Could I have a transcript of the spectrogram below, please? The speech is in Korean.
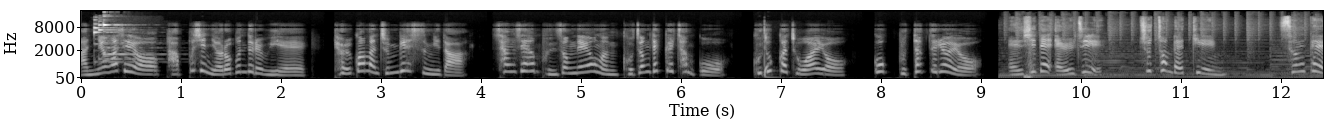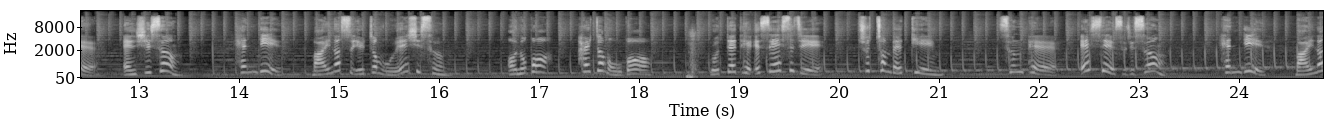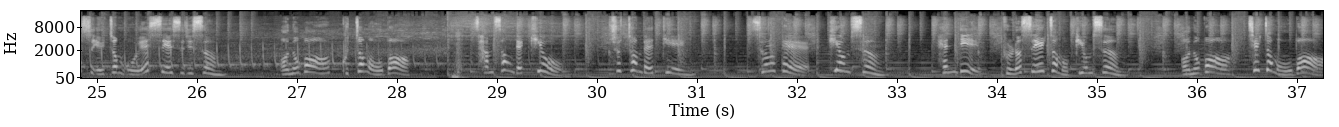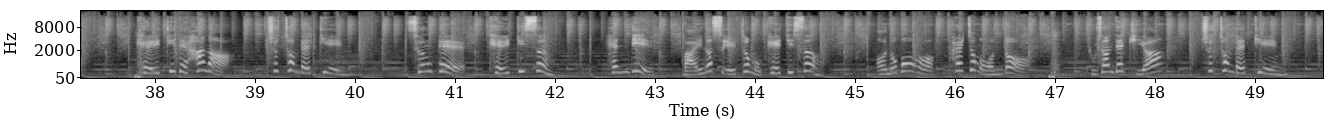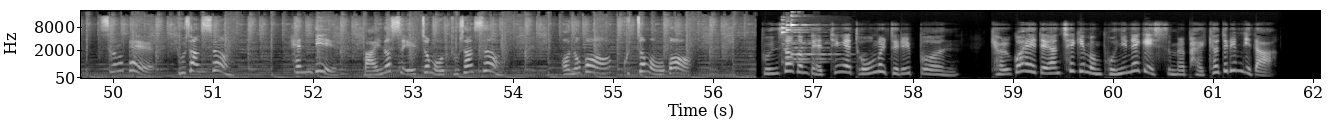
안녕하세요. 바쁘신 여러분들을 위해 결과만 준비했습니다. 상세한 분석 내용은 고정 댓글 참고 구독과 좋아요 꼭 부탁드려요. NC 대 LG 추천 배팅 승패 NC 승 핸디 마이너스 1.5 NC 승 언오버 8.5버 롯데 대 SSG 추천 배팅 승패 SSG 승 핸디 마이너스 1.5 SSG 승 언오버 9.5버 삼성 대 키오 추천 배팅 승패 키움 승 핸디 플러스 1.5 키움 승 언오버 7.5버 KT 대 하나 추천 배팅 승패 KT 승 핸디 마이너스 1.5 KT 승 언오버 8.5 언더. 두산 대 기아 추천 배팅 승패 두산 승 핸디 마이너스 1.5 두산 승 언오버 9.5버. 분석은 배팅에 도움을 드릴 뿐 결과에 대한 책임은 본인에게 있음을 밝혀드립니다.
